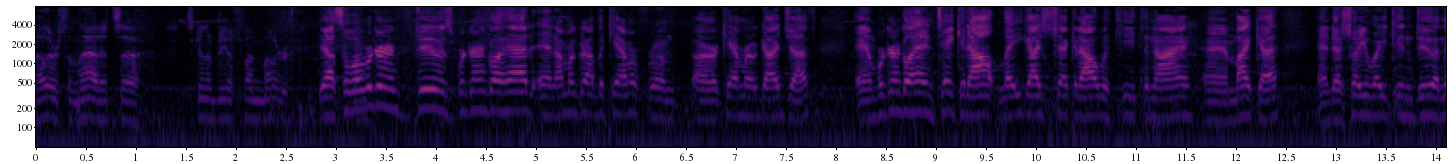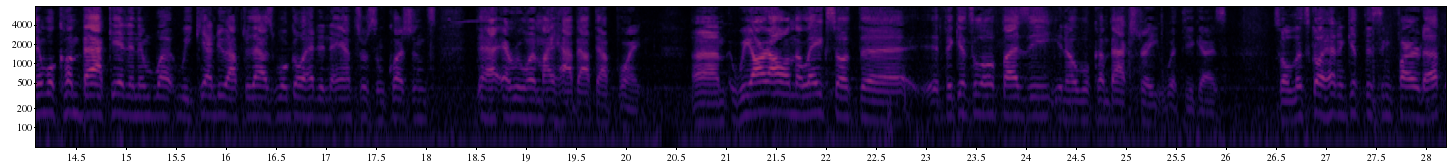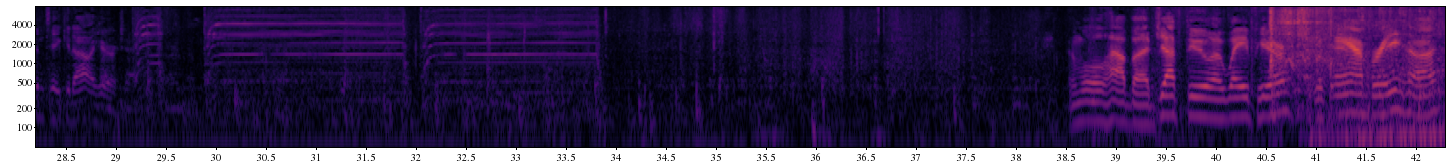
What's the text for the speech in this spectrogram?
other than that, it's a it's going to be a fun motor. Yeah, so what we're going to do is we're going to go ahead and I'm going to grab the camera from our camera guy, Jeff, and we're going to go ahead and take it out, let you guys check it out with Keith and I and Micah, and uh, show you what you can do. And then we'll come back in, and then what we can do after that is we'll go ahead and answer some questions that everyone might have at that point. Um, we are out on the lake, so if, the, if it gets a little fuzzy, you know, we'll come back straight with you guys. So let's go ahead and get this thing fired up and take it out here. And we'll have uh, Jeff do a wave here with Ambry, huh?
